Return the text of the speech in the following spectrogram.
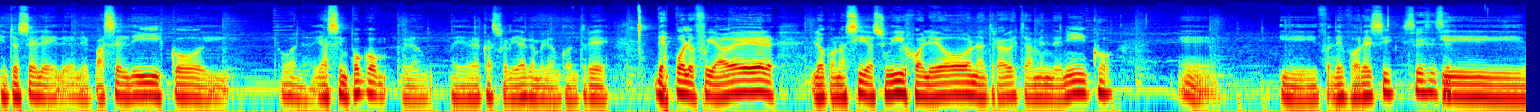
entonces le, le- le pasé el disco y bueno, y hace un poco me, lo- me dio la casualidad que me lo encontré. Después lo fui a ver, lo conocí a su hijo, a León, a través también de Nico eh, y de Foresi. Sí, sí, sí.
